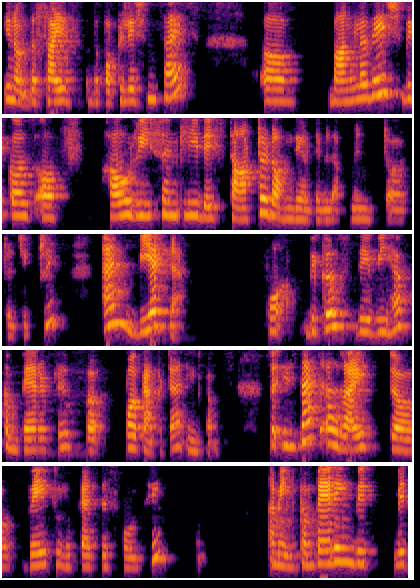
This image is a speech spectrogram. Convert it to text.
you know, the size, the population size. Uh, Bangladesh, because of how recently they started on their development uh, trajectory, and Vietnam, for because they we have comparative uh, per capita incomes. So, is that a right uh, way to look at this whole thing? I mean, comparing with with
